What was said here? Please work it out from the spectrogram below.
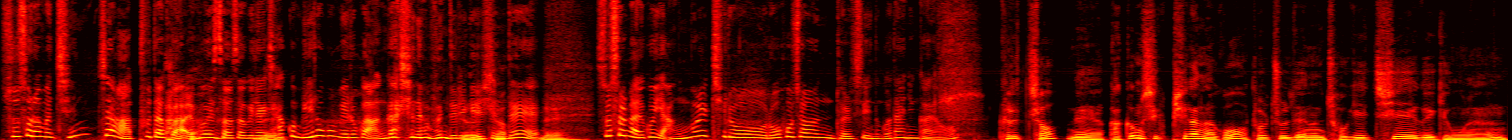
수술하면 진짜 아프다고 알고 있어서 그냥 네. 자꾸 미루고 미루고 안 가시는 분들이 그렇죠. 계신데 네, 수술 말고 약물 치료로 호전될 수 있는 것 아닌가요? 그렇죠. 네, 가끔씩 피가 나고 돌출되는 초기 치액의 경우에는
